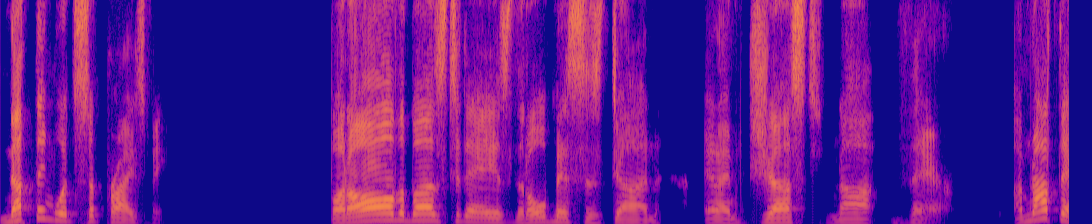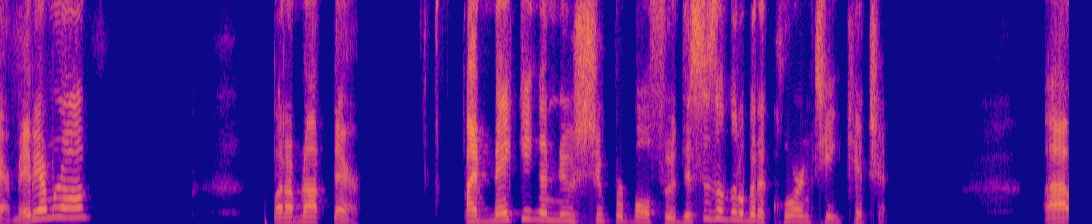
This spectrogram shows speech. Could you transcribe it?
Nothing would surprise me. But all the buzz today is that Ole Miss is done, and I'm just not there. I'm not there. Maybe I'm wrong, but I'm not there. I'm making a new Super Bowl food. This is a little bit of quarantine kitchen. Uh,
